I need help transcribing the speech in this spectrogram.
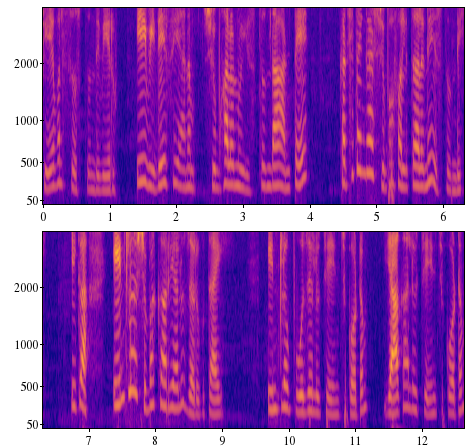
చేయవలసి వస్తుంది వీరు. ఈ విదేశీయానం శుభాలను ఇస్తుందా అంటే ఖచ్చితంగా శుభ ఫలితాలనే ఇస్తుంది. ఇక ఇంట్లో శుభకార్యాలు జరుగుతాయి. ఇంట్లో పూజలు చేయించుకోవటం యాగాలు చేయించుకోవటం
